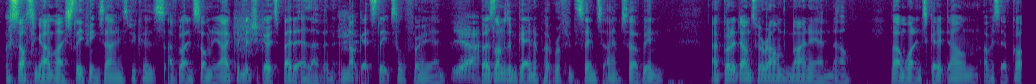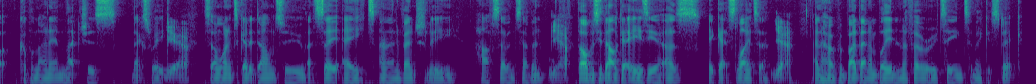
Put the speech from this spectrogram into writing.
sorting out my sleeping times because I've got insomnia. I could literally go to bed at eleven and not get sleep till three a.m. yeah, But as long as I'm getting up at roughly the same time, so I've been, I've got it down to around nine a.m. now. But I'm wanting to get it down. Obviously, I've got a couple nine a.m. lectures next week, yeah, so I'm wanting to get it down to let's say eight, and then eventually half seven, seven. yeah, Though obviously that'll get easier as it gets lighter, yeah. and I'm hoping by then I'm bleeding enough of a routine to make it stick.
